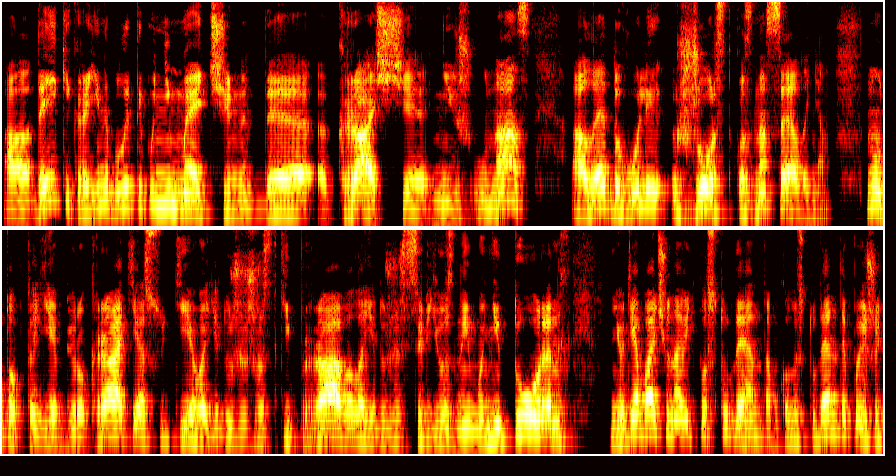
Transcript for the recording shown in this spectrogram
А деякі країни були типу Німеччини, де е, краще, ніж у нас. Але доволі жорстко з населенням. Ну, тобто є бюрократія суттєва, є дуже жорсткі правила, є дуже серйозний моніторинг. І от я бачу навіть по студентам, коли студенти пишуть:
